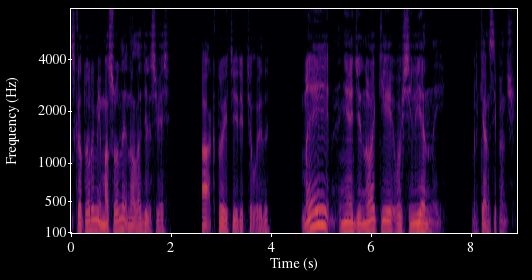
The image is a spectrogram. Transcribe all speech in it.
с которыми масоны наладили связь. — А кто эти рептилоиды? — Мы не одиноки во Вселенной, Маркиан Степанович.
